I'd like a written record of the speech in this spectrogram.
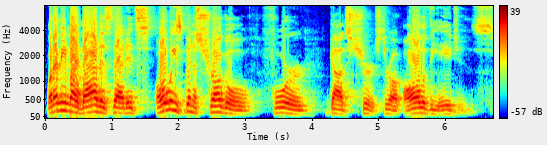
What I mean by that is that it's always been a struggle for God's church throughout all of the ages.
